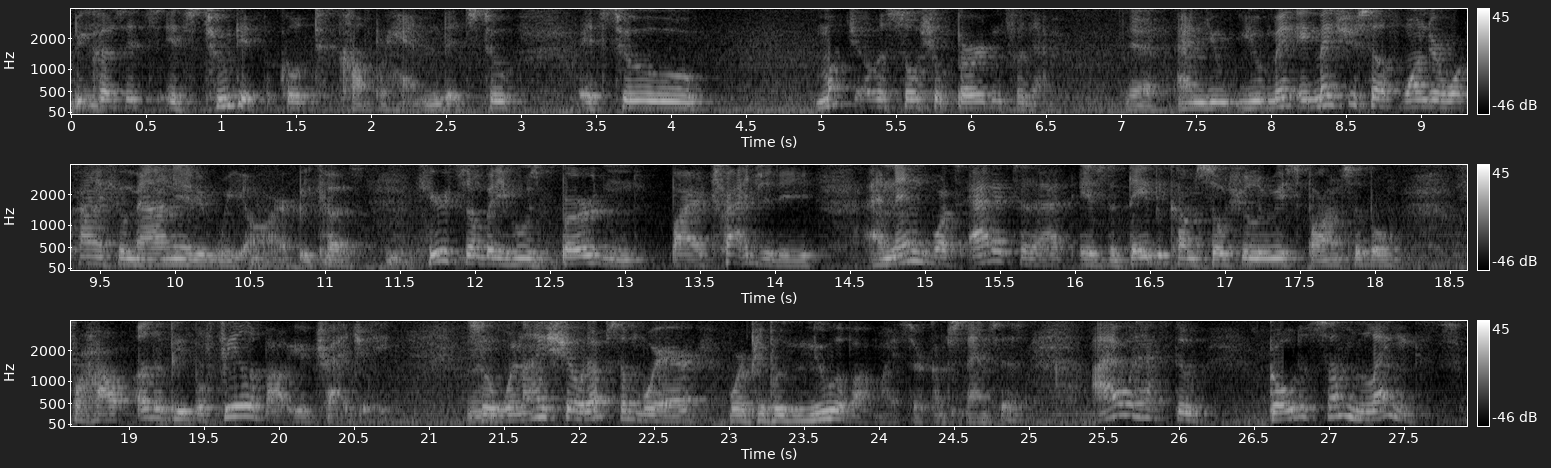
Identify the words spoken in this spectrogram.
because it's it's too difficult to comprehend. It's too it's too much of a social burden for them Yeah. and you you ma- it makes yourself wonder what kind of humanity we are because here's somebody who's burdened by a tragedy and then what's added to that is that they become socially responsible for how other people feel about your tragedy so mm. when i showed up somewhere where people knew about my circumstances i would have to go to some lengths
